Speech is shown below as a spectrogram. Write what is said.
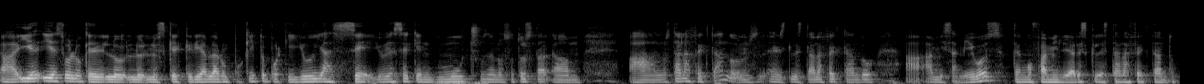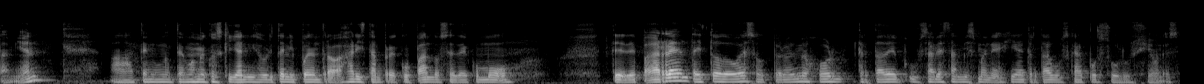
Uh, y, y, eso es lo que, lo, lo, lo, que quería hablar un poquito, porque yo ya sé, yo ya sé que muchos de nosotros um, uh, nos están afectando, nos, es, le están afectando a, a, mis amigos, tengo familiares que le están afectando también, uh, tengo, tengo amigos que ya ni ahorita ni pueden trabajar y están preocupándose de cómo de, de, pagar renta y todo eso, pero es mejor tratar de usar esa misma energía y tratar de buscar por soluciones.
